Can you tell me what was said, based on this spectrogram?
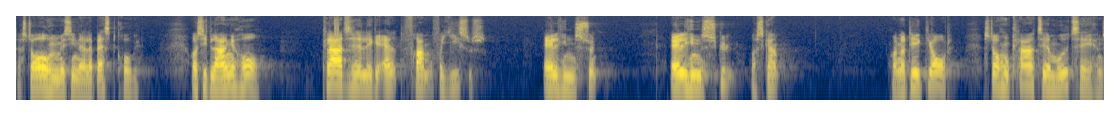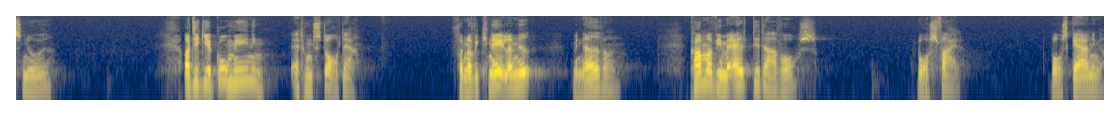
Der står hun med sin alabastkrukke og sit lange hår, klar til at lægge alt frem for Jesus. Al hendes synd, al hendes skyld og skam. Og når det er gjort, står hun klar til at modtage hans nåde. Og det giver god mening, at hun står der. For når vi knæler ned ved nadveren, kommer vi med alt det, der er vores. Vores fejl, vores gerninger,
